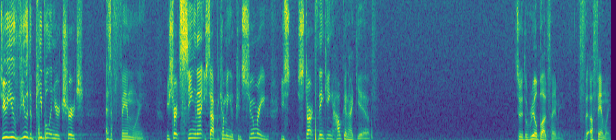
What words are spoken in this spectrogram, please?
Do you view the people in your church as a family? When you start seeing that, you stop becoming a consumer, you, you start thinking, how can I give? So, the real blood family, a family.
